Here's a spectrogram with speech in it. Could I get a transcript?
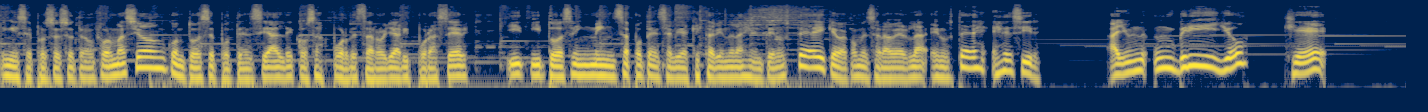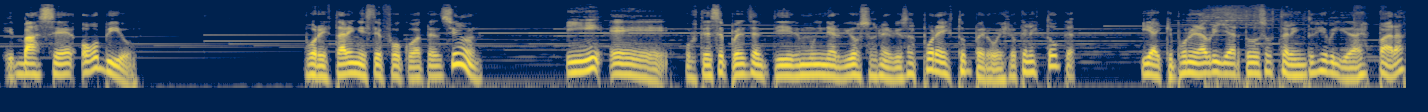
en ese proceso de transformación, con todo ese potencial de cosas por desarrollar y por hacer, y, toda esa inmensa potencialidad que está viendo la gente en ustedes y que va a comenzar a verla en ustedes. Es decir, hay un, brillo que va a ser obvio por estar en este foco de atención. Y eh, ustedes se pueden sentir muy nerviosos, nerviosas por esto, pero es lo que les toca. Y hay que poner a brillar todos esos talentos y habilidades para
